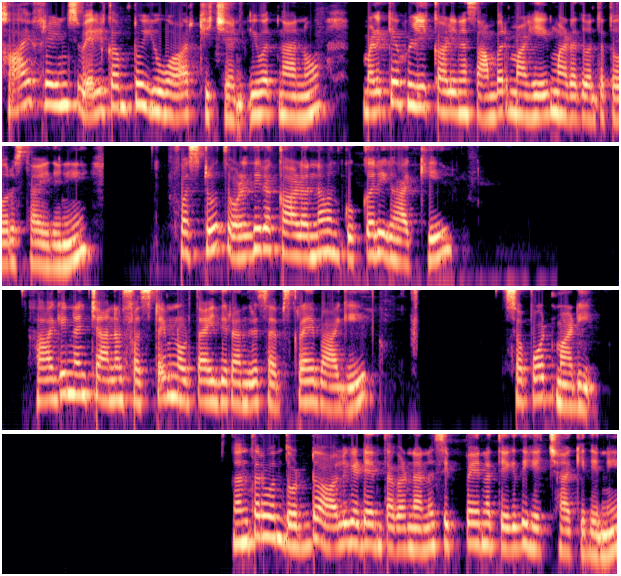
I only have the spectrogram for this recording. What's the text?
Hi friends welcome to your kitchen ಇವತ್ತು ನಾನು ಮೊಳಕೆ ಹುಳಿ ಕಾಳಿನ ಸಾಂಬಾರು ಮಾಡಿ ಹೇಗೆ ಮಾಡೋದು ಅಂತ ತೋರಿಸ್ತಾ ಇದ್ದೀನಿ. ಫಸ್ಟು ತೊಳೆದಿರೋ ಕಾಳನ್ನು ಒಂದು ಕುಕ್ಕರಿಗೆ ಹಾಕಿ, ಹಾಗೆ ನನ್ನ ಚಾನಲ್ ಫಸ್ಟ್ ಟೈಮ್ ನೋಡ್ತಾ ಇದ್ದೀರಾ ಅಂದರೆ ಸಬ್ಸ್ಕ್ರೈಬ್ ಆಗಿ ಸಪೋರ್ಟ್ ಮಾಡಿ. ನಂತರ ಒಂದು ದೊಡ್ಡ ಆಲೂಗೆಡ್ಡೆಯನ್ನು ತಗೊಂಡು ನಾನು ಸಿಪ್ಪೆಯನ್ನು ತೆಗೆದು ಹೆಚ್ಚು ಹಾಕಿದ್ದೀನಿ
